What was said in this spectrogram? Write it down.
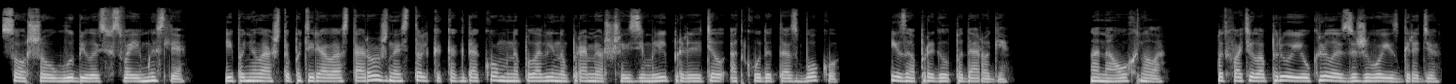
Сорша углубилась в свои мысли и поняла, что потеряла осторожность только когда ком наполовину промерзшей земли прилетел откуда-то сбоку и запрыгал по дороге. Она охнула, подхватила прю и укрылась за живой изгородью.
